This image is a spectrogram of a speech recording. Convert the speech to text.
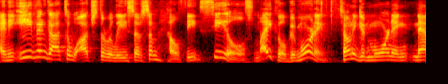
And he even got to watch the release of some healthy seals. Michael, good morning. Tony, good morning. Now,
